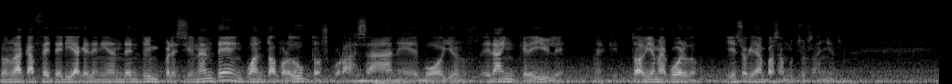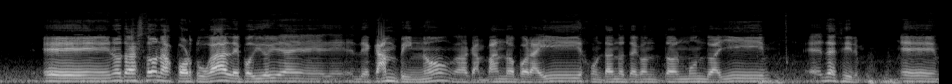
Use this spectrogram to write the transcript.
con una cafetería que tenían dentro impresionante en cuanto a productos, croissants, bollos, era increíble. Es que todavía me acuerdo. Y eso que ya han pasado muchos años. Eh, en otras zonas, Portugal, he podido ir eh, de, camping, ¿no? Acampando por ahí, juntándote con todo el mundo allí. Es decir, eh,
